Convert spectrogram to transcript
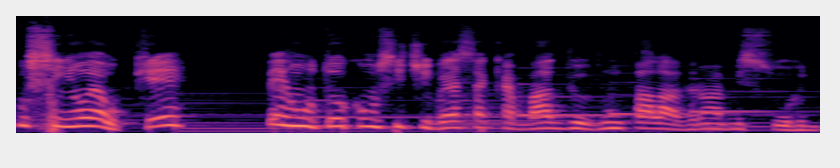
O senhor é o quê? Perguntou como se tivesse acabado de ouvir um palavrão absurdo.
